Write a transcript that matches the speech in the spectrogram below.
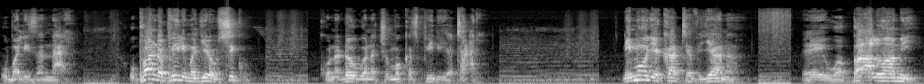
umaliza naye. Upande wa pili majira usiku kuna dogo anachomoka spidi hatari. Ni moja kati ya vijana eh, wa Balo Army.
